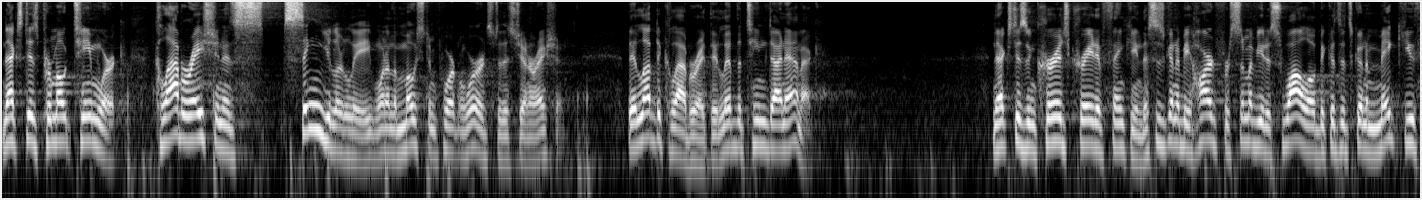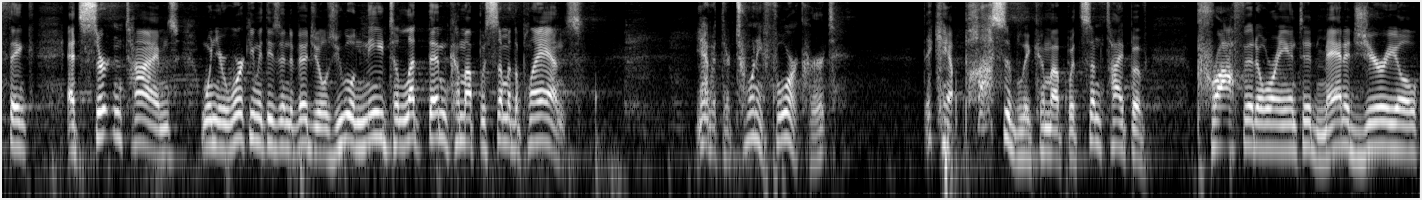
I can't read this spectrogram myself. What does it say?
Next is promote teamwork. Collaboration is singularly one of the most important words to this generation. They love to collaborate, they live the team dynamic. Next is encourage creative thinking. This is going to be hard for some of you to swallow because it's going to make you think at certain times when you're working with these individuals, you will need to let them come up with some of the plans. Yeah, but they're 24, Kurt. They can't possibly come up with some type of profit oriented, managerial,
